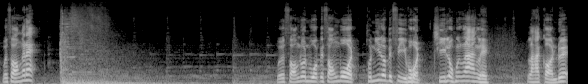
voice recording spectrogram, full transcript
เบอร์สองก็ได้ เบอร์สองโดนโหวตไปสองโหวตคนนี้โดนไปสี่โหวตชี้ลงข้างล่างเลย ลาก่อนด้วย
